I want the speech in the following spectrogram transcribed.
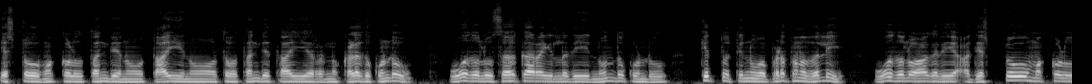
ಎಷ್ಟೋ ಮಕ್ಕಳು ತಂದೆನೋ ತಾಯಿನೋ ಅಥವಾ ತಂದೆ ತಾಯಿಯರನ್ನು ಕಳೆದುಕೊಂಡು ಓದಲು ಸಹಕಾರ ಇಲ್ಲದೆ ನೊಂದುಕೊಂಡು ಕಿತ್ತು ತಿನ್ನುವ ಬಡತನದಲ್ಲಿ ಓದಲು ಆಗದೆ ಅದೆಷ್ಟೋ ಮಕ್ಕಳು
